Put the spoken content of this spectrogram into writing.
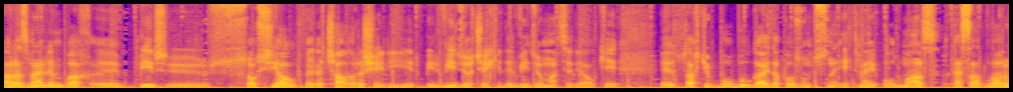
Araz müəllim bax e, bir e, sosial belə çağırış eləyir, bir video çəkilir, video material ki, e, tutaq ki, bu bu qayda pozuntusunu etmək olmaz. Fəsadları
